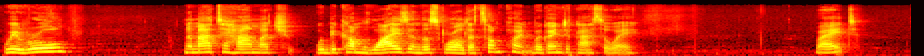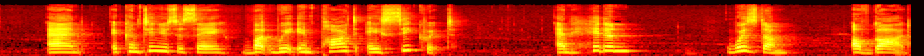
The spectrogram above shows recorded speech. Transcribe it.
we rule, no matter how much we become wise in this world, at some point we're going to pass away right? And it continues to say, but we impart a secret and hidden wisdom of God.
